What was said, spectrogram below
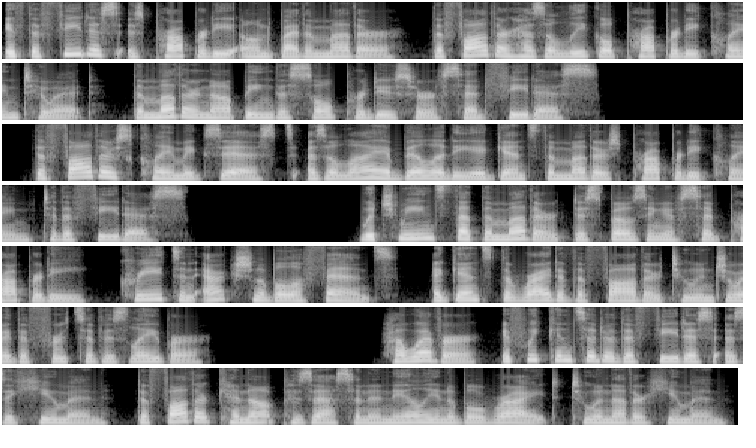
If the fetus is property owned by the mother, the father has a legal property claim to it, the mother not being the sole producer of said fetus. The father's claim exists as a liability against the mother's property claim to the fetus. Which means that the mother disposing of said property creates an actionable offense against the right of the father to enjoy the fruits of his labor. However, if we consider the fetus as a human, the father cannot possess an inalienable right to another human.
